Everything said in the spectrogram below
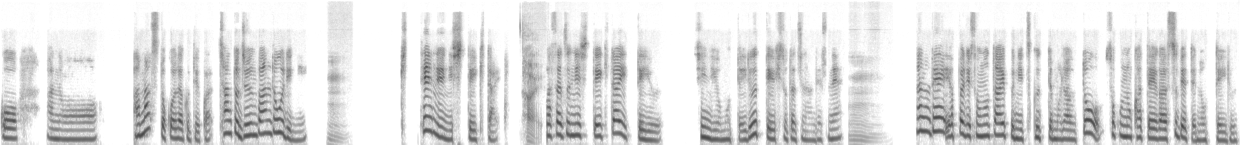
こう、あのー余すところなくというか、ちゃんと順番通りに、うん。き丁寧に知っていきたい。はい。忘さずに知っていきたいっていう心理を持っているっていう人たちなんですね。うん。なので、やっぱりそのタイプに作ってもらうと、そこの過程がすべて載っている。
